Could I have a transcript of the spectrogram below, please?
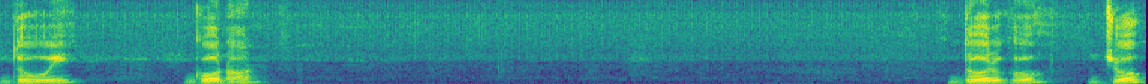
দুই গুণন দৈর্ঘ্য যোগ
